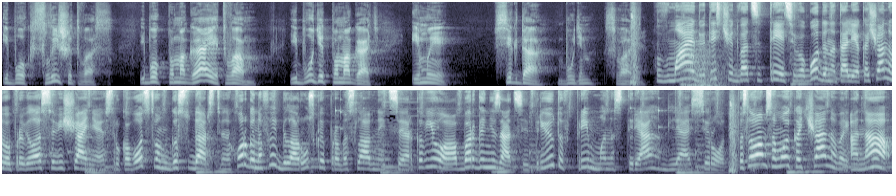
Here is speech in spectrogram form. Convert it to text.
И Бог слышит вас, и Бог помогает вам – и будет помогать. И мы всегда будем с вами. В мае 2023 года Наталья Качанова провела совещание с руководством государственных органов и Белорусской православной церковью об организации приютов при монастырях для сирот. По словам самой Качановой, она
